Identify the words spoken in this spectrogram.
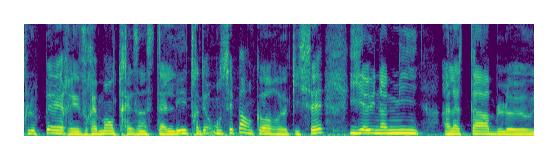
que le père est vraiment très installé. très- on ne sait pas encore euh, qui c'est. Il y a une amie à la table euh,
